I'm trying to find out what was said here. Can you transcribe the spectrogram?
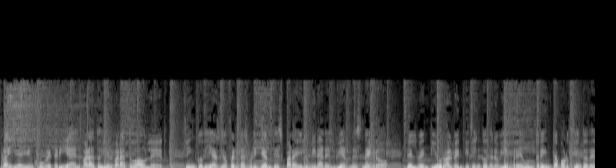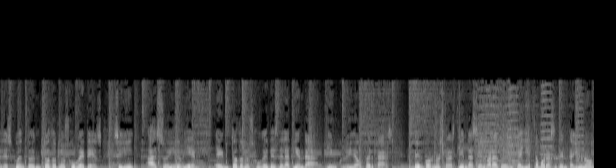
Friday en juguetería El Barato y El Barato Outlet. Cinco días de ofertas brillantes para iluminar el Viernes Negro. Del 21 al 25 de noviembre un 30% de descuento en todos los juguetes. Sí, has oído bien, en todos los juguetes de la tienda, incluida ofertas. Ven por nuestras tiendas El Barato en calle Zamora 71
